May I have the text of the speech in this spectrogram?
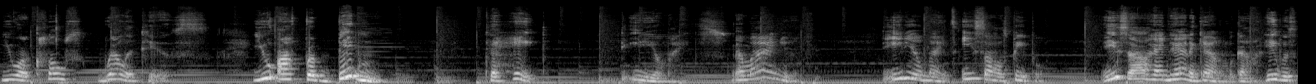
you are close relatives, you are forbidden to hate the Edomites. Now, mind you, the Edomites, Esau's people, Esau hadn't had an encounter with God. He was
